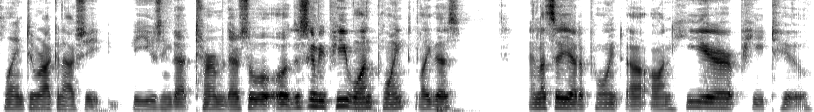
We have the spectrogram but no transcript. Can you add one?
plane 2. We're not going to actually be using that term there. So uh, this is going to be P1 point like this. And let's say you had a point uh, on here, P2.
